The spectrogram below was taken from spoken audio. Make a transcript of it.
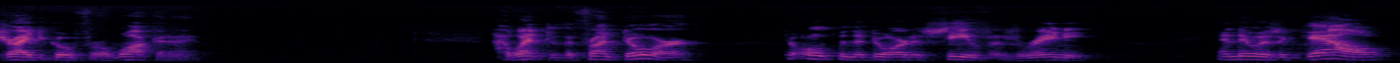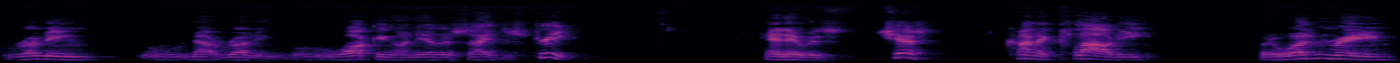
tried to go for a walk and I I went to the front door to open the door to see if it was raining. And there was a gal running not running, walking on the other side of the street. And it was just kind of cloudy, but it wasn't raining.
